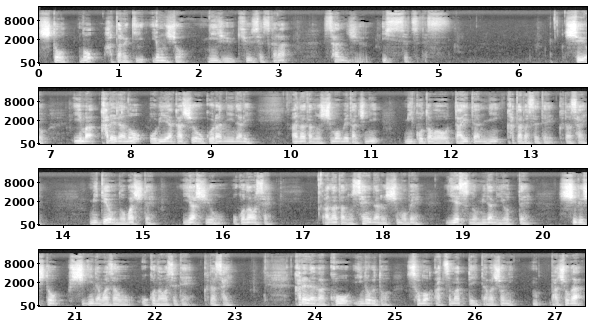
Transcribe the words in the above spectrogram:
使徒の働き4章29節から31節です。主よ今彼らの脅かしをご覧になりあなたのしもべたちに御言葉を大胆に語らせてください。見手を伸ばして癒しを行わせあなたの聖なるしもべイエスの皆によって印と不思議な技を行わせてください。彼らがこう祈るとその集まっていた場所に場所が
